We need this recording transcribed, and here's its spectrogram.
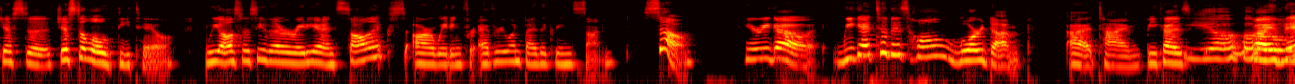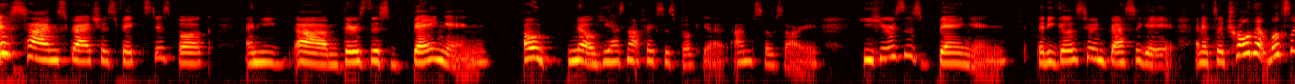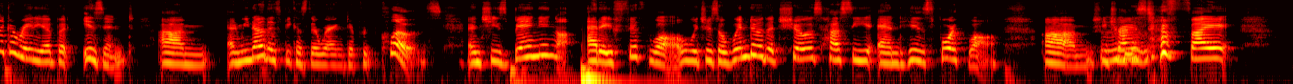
just a just a little detail. We also see that Aradia and Sollux are waiting for everyone by the Green Sun. So here we go. We get to this whole lore dump uh, time because Yo. by this time Scratch has fixed his book and he um there's this banging. Oh no, he has not fixed his book yet. I'm so sorry he hears this banging that he goes to investigate, and it's a troll that looks like a Aradia but isn't. Um, and we know this because they're wearing different clothes. And she's banging at a fifth wall, which is a window that shows Hussie and his fourth wall. Um, she tries to fight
